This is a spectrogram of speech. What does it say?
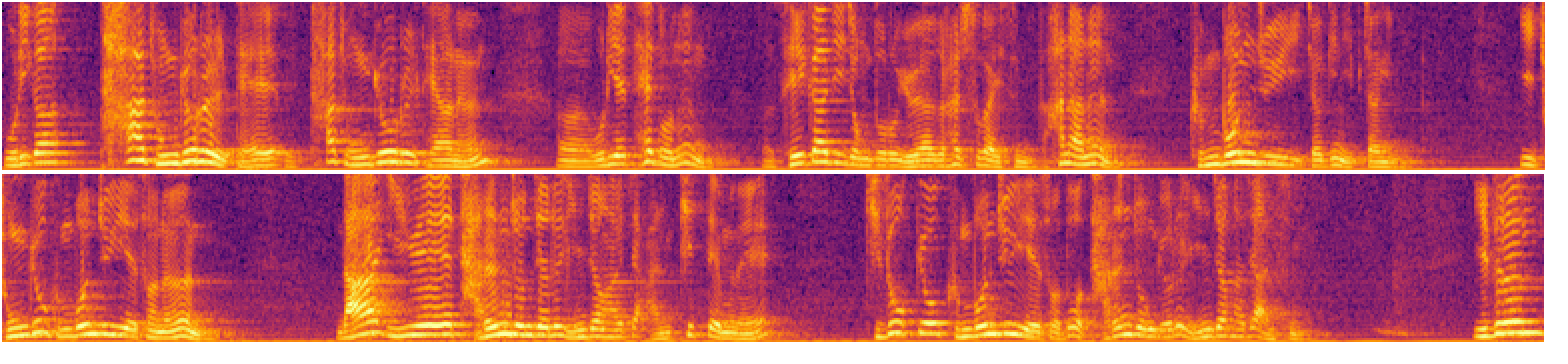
우리가 타 종교를 대, 타 종교를 대하는 어, 우리의 태도는 세 가지 정도로 요약을 할 수가 있습니다. 하나는 근본주의적인 입장입니다. 이 종교 근본주의에서는 나 이외의 다른 존재를 인정하지 않기 때문에 기독교 근본주의에서도 다른 종교를 인정하지 않습니다. 이들은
